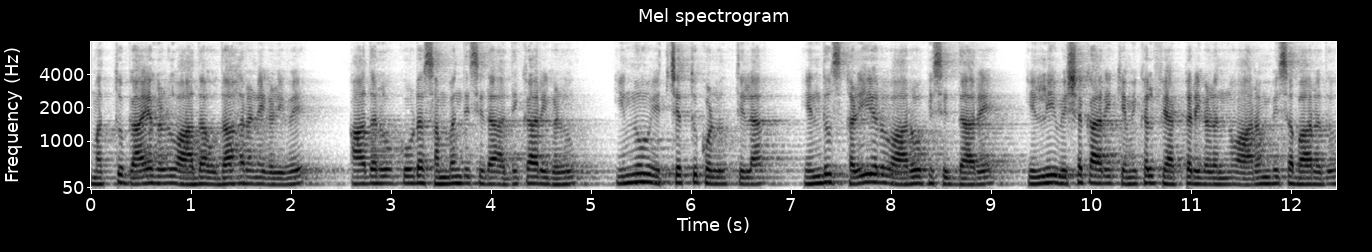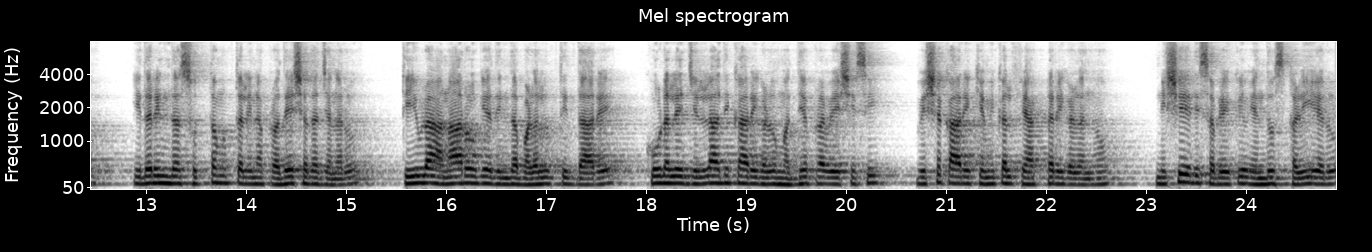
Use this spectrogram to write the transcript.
ಮತ್ತು ಗಾಯಗಳು ಆದ ಉದಾಹರಣೆಗಳಿವೆ. ಆದರೂ ಕೂಡ ಸಂಬಂಧಿಸಿದ ಅಧಿಕಾರಿಗಳು ಇನ್ನೂ ಎಚ್ಚೆತ್ತುಕೊಳ್ಳುತ್ತಿಲ್ಲ ಎಂದು ಸ್ಥಳೀಯರು ಆರೋಪಿಸಿದ್ದಾರೆ. ಇಲ್ಲಿ ವಿಷಕಾರಿ ಕೆಮಿಕಲ್ ಫ್ಯಾಕ್ಟರಿಗಳನ್ನು ಆರಂಭಿಸಬಾರದು. ಇದರಿಂದ ಸುತ್ತಮುತ್ತಲಿನ ಪ್ರದೇಶದ ಜನರು ತೀವ್ರ ಅನಾರೋಗ್ಯದಿಂದ ಬಳಲುತ್ತಿದ್ದಾರೆ. ಕೂಡಲೇ ಜಿಲ್ಲಾಧಿಕಾರಿಗಳು ಮಧ್ಯಪ್ರವೇಶಿಸಿ ವಿಷಕಾರಿ ಕೆಮಿಕಲ್ ಫ್ಯಾಕ್ಟರಿಗಳನ್ನು ನಿಷೇಧಿಸಬೇಕು ಎಂದು ಸ್ಥಳೀಯರು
